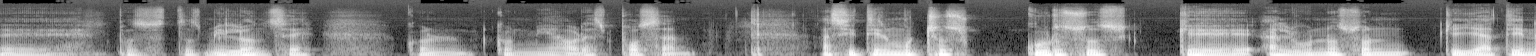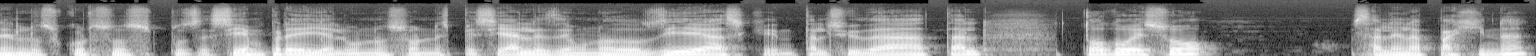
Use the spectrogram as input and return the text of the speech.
eh, pues 2011 con, con, mi ahora esposa. Así tienen muchos cursos que algunos son que ya tienen los cursos pues de siempre y algunos son especiales de uno o dos días, que en tal ciudad, tal. Todo eso sale en la página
